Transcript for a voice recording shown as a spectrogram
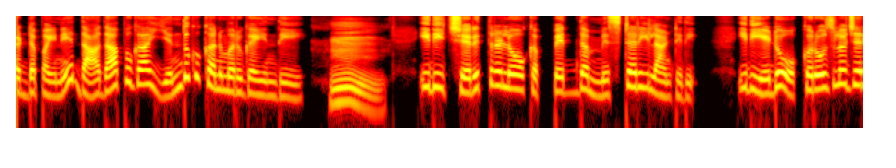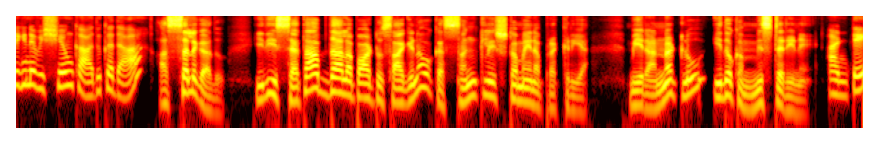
గడ్డపైనే దాదాపుగా ఎందుకు కనుమరుగయింది హ్మ్, ఇది చరిత్రలో ఒక పెద్ద మిస్టరీ లాంటిది. ఇది ఏడో ఒక్కరోజులో జరిగిన విషయం కాదు కదా? అస్సలు కాదు. ఇది శతాబ్దాల పాటు సాగిన ఒక సంక్లిష్టమైన ప్రక్రియ. మీరన్నట్లు ఇదొక మిస్టరీనే. అంటే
